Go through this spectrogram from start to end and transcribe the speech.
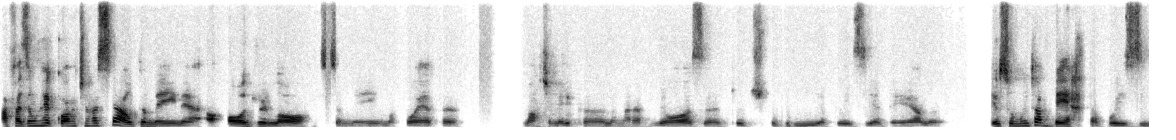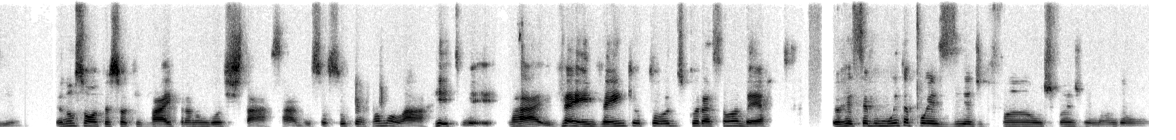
a fazer um recorte racial também, né? A Audre Lorde também, uma poeta norte-americana maravilhosa que eu descobri a poesia dela. Eu sou muito aberta à poesia. Eu não sou uma pessoa que vai para não gostar, sabe? Eu sou super, vamos lá, hit me, vai, vem, vem que eu tô de coração aberto. Eu recebo muita poesia de fãs, os fãs me mandam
